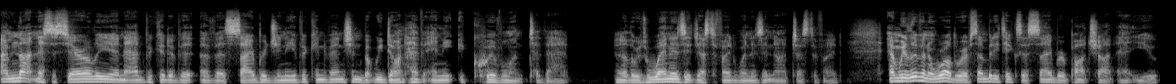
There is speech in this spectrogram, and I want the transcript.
I'm not necessarily an advocate of a, of a Cyber Geneva Convention, but we don't have any equivalent to that. In other words, when is it justified? When is it not justified? And we live in a world where if somebody takes a cyber pot shot at you,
